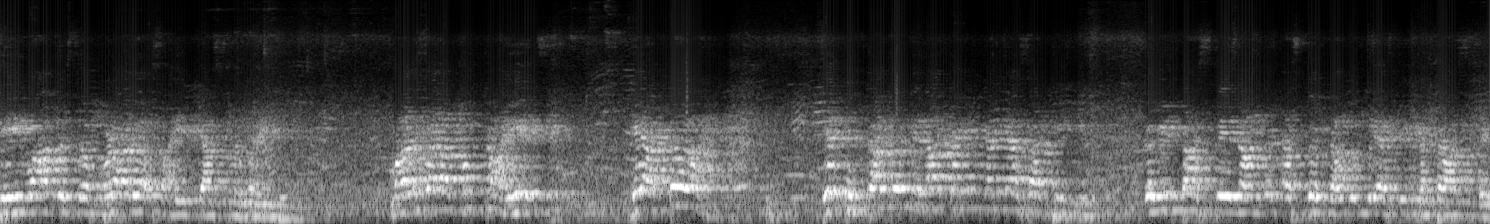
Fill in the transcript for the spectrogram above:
देवाद जपणार साहित्य असलं पाहिजे. माणसाला दुःख आहेच. हे अटळ आहे. हे दुःखाचं निराकरण करण्यासाठी कविता असते नाटक असतं कादंबरी असते कथा असते.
